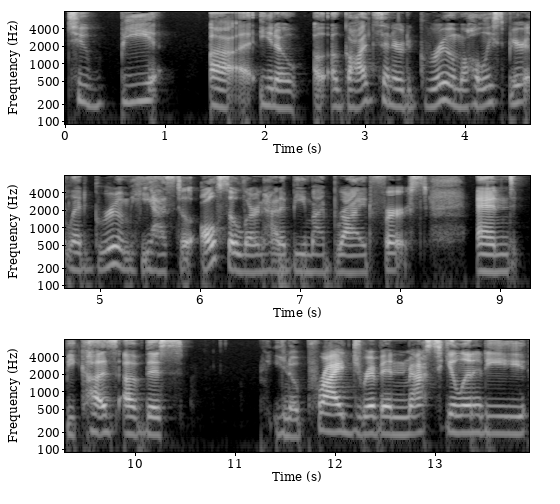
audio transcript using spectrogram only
to be uh, you know, a, a God centered groom, a Holy Spirit led groom, he has to also learn how to be my bride first. And because of this, you know, pride driven, masculinity,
